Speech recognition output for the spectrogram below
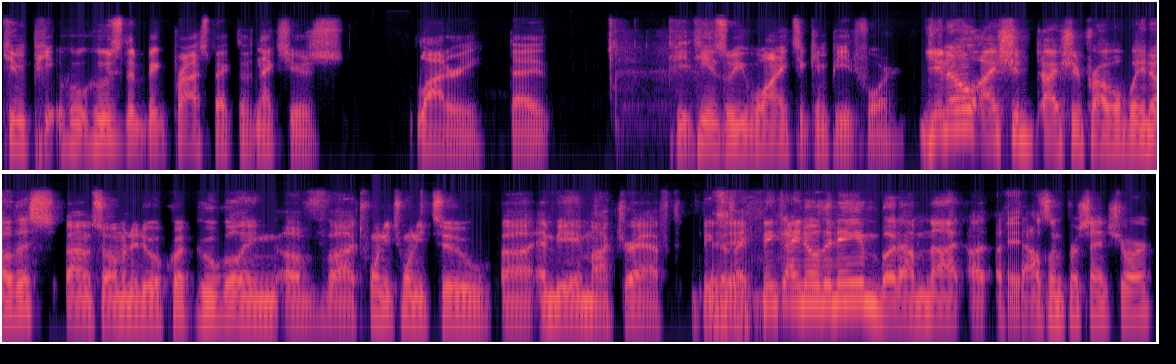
compete. Who, who's the big prospect of next year's lottery that teams will be wanting to compete for? You know, I should I should probably know this. Um, so I'm going to do a quick googling of uh, 2022 uh, NBA mock draft because I think I know the name, but I'm not a, a It- thousand percent sure.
